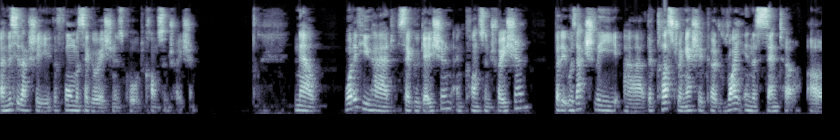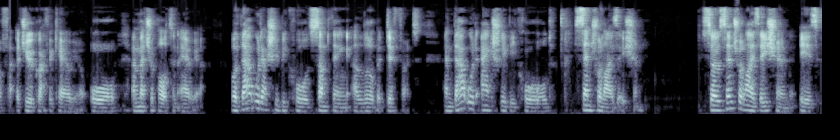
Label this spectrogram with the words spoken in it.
And this is actually, the form of segregation is called concentration. Now, what if you had segregation and concentration, but it was actually, uh, the clustering actually occurred right in the center of a geographic area or a metropolitan area? Well, that would actually be called something a little bit different. And that would actually be called centralization. So centralization is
